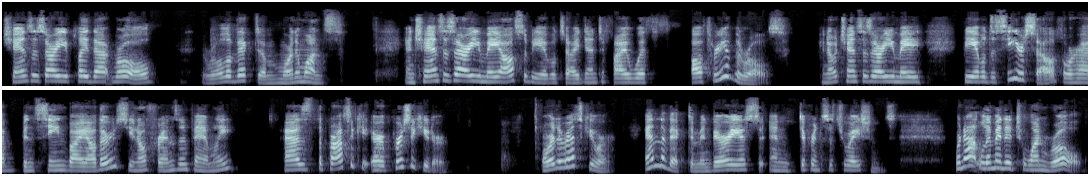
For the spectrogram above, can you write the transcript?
chances are you played that role, the role of victim, more than once. And chances are you may also be able to identify with all three of the roles. You know, chances are you may be able to see yourself or have been seen by others, you know, friends and family as the prosecutor or persecutor or the rescuer and the victim in various and different situations. We're not limited to one role.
